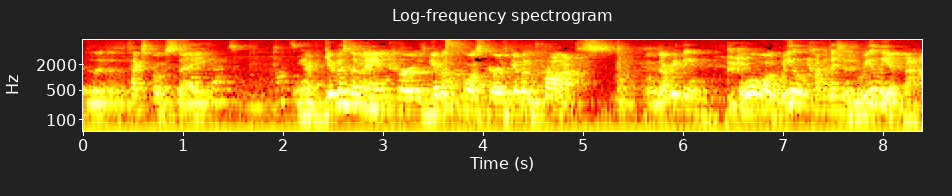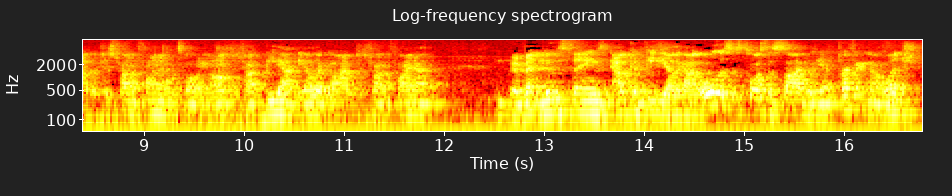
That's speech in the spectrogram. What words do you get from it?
as the, as the textbooks say, That's absolutely we have given the demand curves, given the cost curves, given products. And everything, all what real competition is really about, which is trying to find out what's going on, which is trying to beat out the other guy, which is trying to find out, invent new things, outcompete the other guy. All this is tossed aside because you have perfect knowledge.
